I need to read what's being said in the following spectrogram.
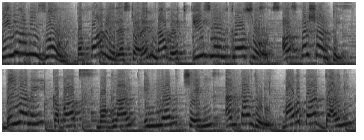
biryani zone the family restaurant now at Israel cross roads our specialities biryani kebabs Mughlai Indian Chinese and tandoori మా వద్ద dining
